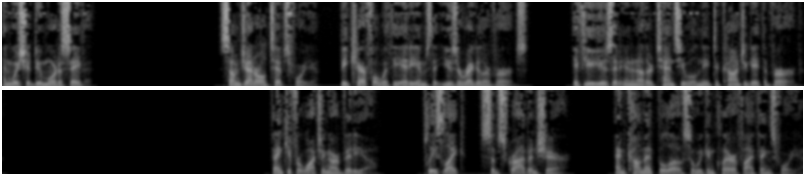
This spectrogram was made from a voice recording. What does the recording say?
and we should do more to save it. Some general tips for you be careful with the idioms that use irregular verbs. If you use it in another tense, you will need to conjugate the verb. Thank you for watching our video. Please like, subscribe, and share. And comment below so we can clarify things for you.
